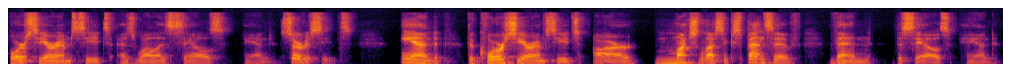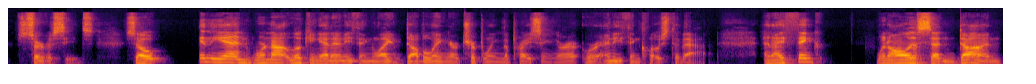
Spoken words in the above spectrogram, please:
core CRM seats as well as sales and service seats. And the core CRM seats are much less expensive than the sales and service seats. So in the end, we're not looking at anything like doubling or tripling the pricing or, or anything close to that. And I think when all is said and done,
